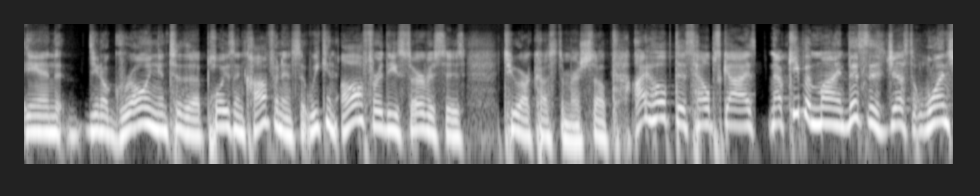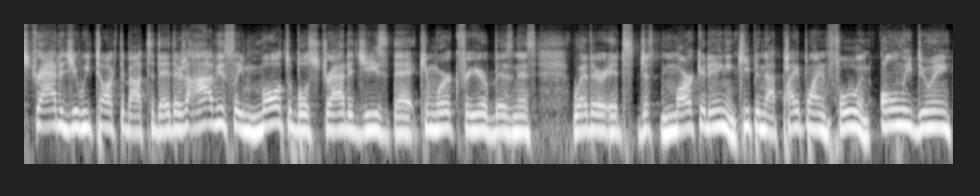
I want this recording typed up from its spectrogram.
and, you know, growing into the poise and confidence that we can offer these services to our customers. So I hope this helps, guys. Now, keep in mind, this is just one strategy we talked about today. There's obviously multiple strategies that can work for your business, whether it's just marketing and keeping that pipeline full and only doing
